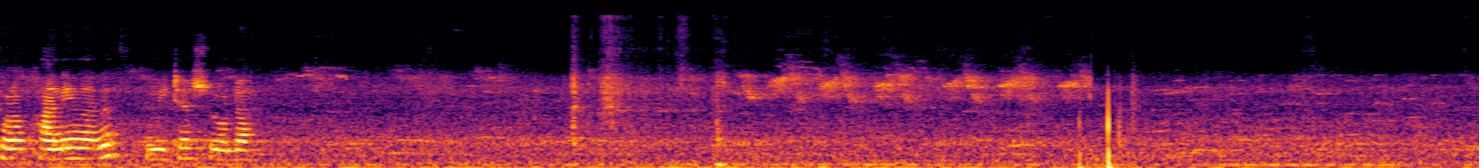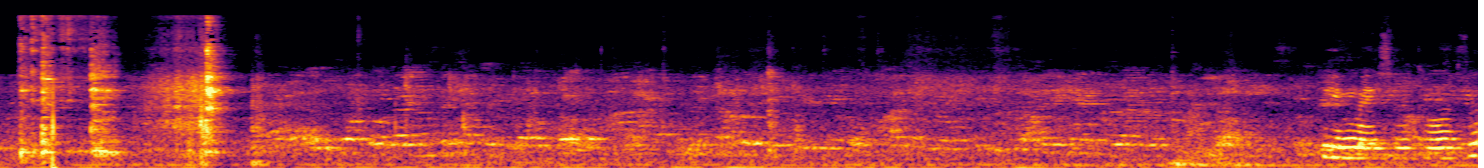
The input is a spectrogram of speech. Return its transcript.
थोड़ा खाने वाला मीठा सोडा फिर मैं इसमें थोड़ा सा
